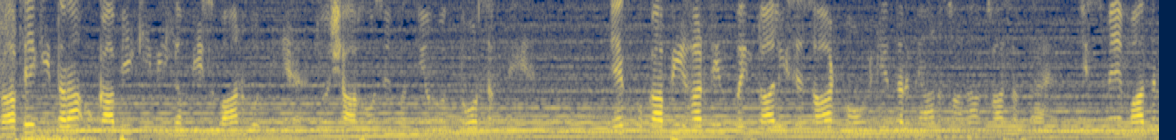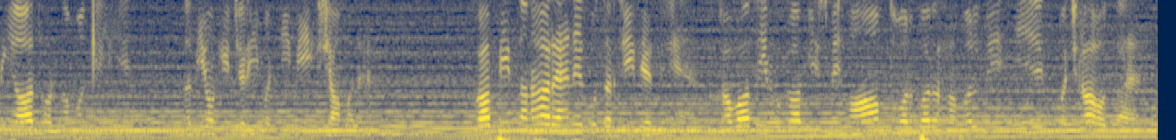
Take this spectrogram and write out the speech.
जराफे की तरह उकाबी की भी लंबी ज़ुबान होती है, जो शाखों से पत्तियों को तोड़ सकते हैं। एक उकापी हर दिन 45 से 60 पाउंड के दरमियान खाना खा सकता है, जिसमें मादनियात और नमक के लिए नदियों की जड़ी मट्टी भी शामिल है। उकापी तनहा रहने को तरजीह देते हैं। खातन उकापीस में आम तौर पर हमल में एक बछड़ा होता है।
